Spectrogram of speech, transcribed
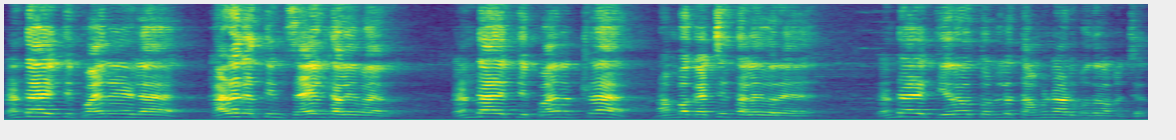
ரெண்டாயிரத்தி பதினேழுல கழகத்தின் செயல் தலைவர். ரெண்டாயிரத்தி பதினெட்டுல நம்ம கட்சி தலைவர். ரெண்டாயிரத்தி இருபத்தி தமிழ்நாடு முதலமைச்சர்.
